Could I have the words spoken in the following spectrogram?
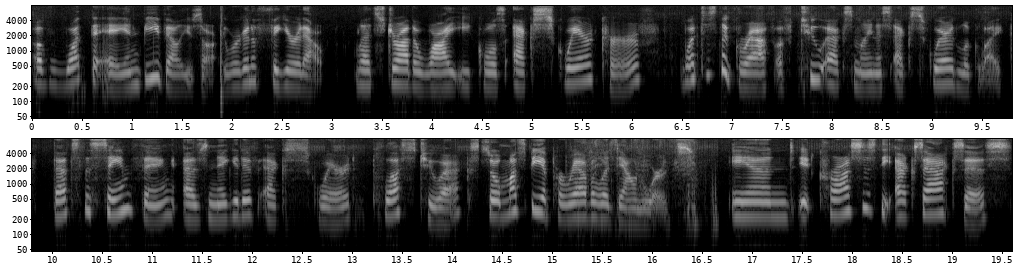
of what the a and b values are. We're going to figure it out. Let's draw the y equals x squared curve. What does the graph of 2x minus x squared look like? That's the same thing as negative x squared plus 2x, so it must be a parabola downwards. And it crosses the x-axis.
